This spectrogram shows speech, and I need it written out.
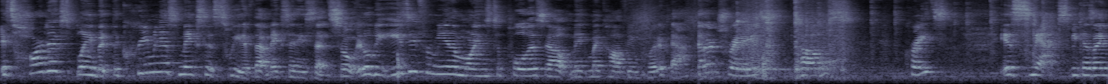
it's hard to explain, but the creaminess makes it sweet, if that makes any sense. So it'll be easy for me in the mornings to pull this out, make my coffee, and put it back. Other trays, tubs, crates, is snacks, because I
